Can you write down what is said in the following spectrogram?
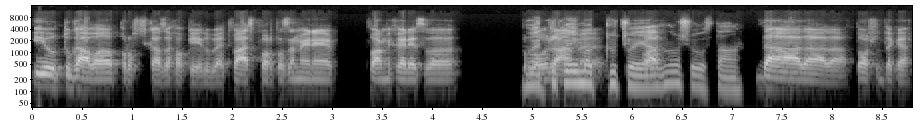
И от тогава просто си казах, окей, добре, това е спорта за мен, това ми харесва. Добре, тук има ключове явно, ще остана. Да, да, да, точно така.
